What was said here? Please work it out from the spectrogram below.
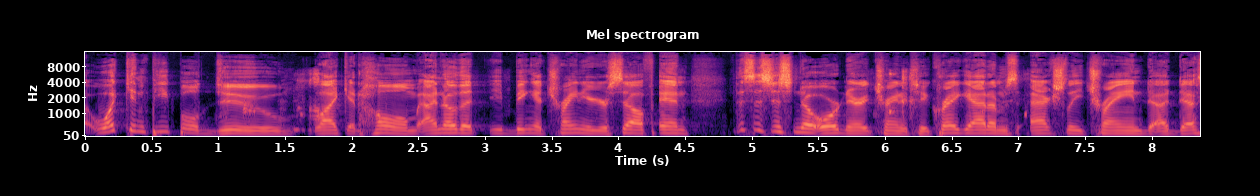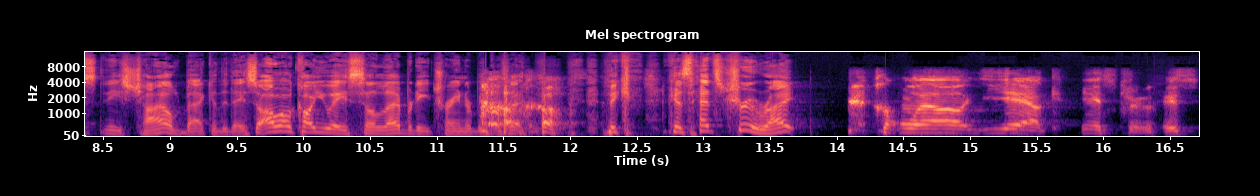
what can people do like at home? I know that being a trainer yourself, and this is just no ordinary trainer too. Craig Adams actually trained uh, Destiny's Child back in the day, so I won't call you a celebrity trainer because that, because that's true, right? well, yeah, it's true. It's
